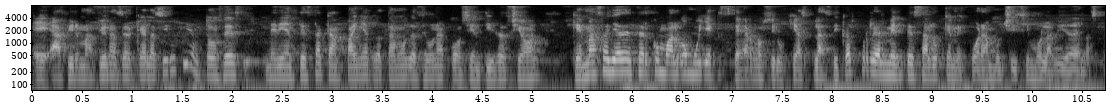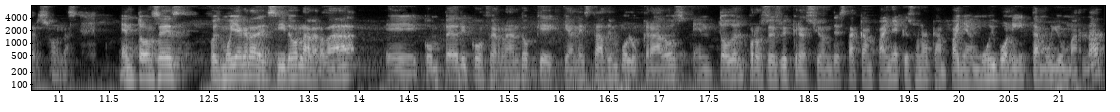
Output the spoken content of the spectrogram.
eh, afirmación acerca de la cirugía. Entonces, mediante esta campaña tratamos de hacer una concientización que más allá de ser como algo muy externo, cirugías plásticas, pues realmente es algo que mejora muchísimo la vida de las personas. Entonces, pues muy agradecido, la verdad, eh, con Pedro y con Fernando que, han estado involucrados en todo el proceso y creación de esta campaña, que es una campaña muy bonita, muy humana,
